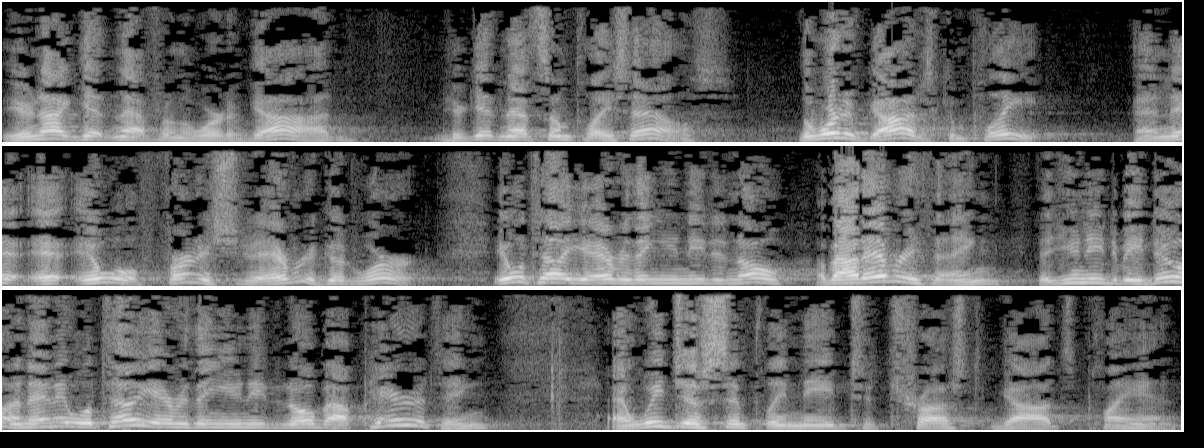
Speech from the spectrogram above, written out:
You're not getting that from the Word of God. You're getting that someplace else. The Word of God is complete. And it, it, will furnish you every good work. It will tell you everything you need to know about everything that you need to be doing. And it will tell you everything you need to know about parenting. And we just simply need to trust God's plan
